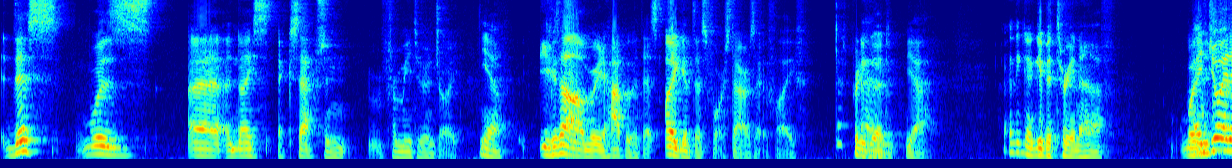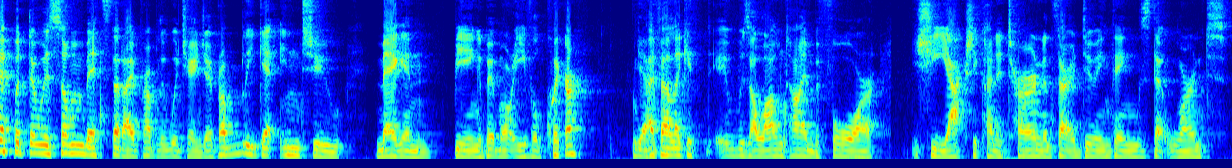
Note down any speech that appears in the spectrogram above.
This was uh, a nice exception for me to enjoy. yeah, You can tell I'm really happy with this. I give this four stars out of five. that's pretty Um, good. Yeah. I think I'll give it three and a half. Well, I enjoyed it, but there was some bits that I probably would change. I'd probably get into Megan being a bit more evil quicker. Yeah. I felt like it, it was a long time before she actually kind of turned and started doing things that weren't.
